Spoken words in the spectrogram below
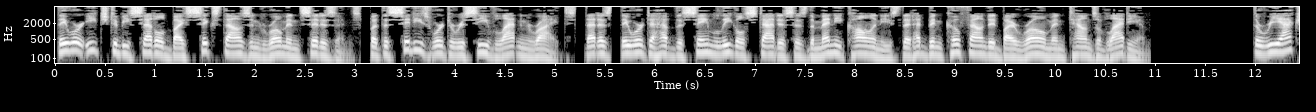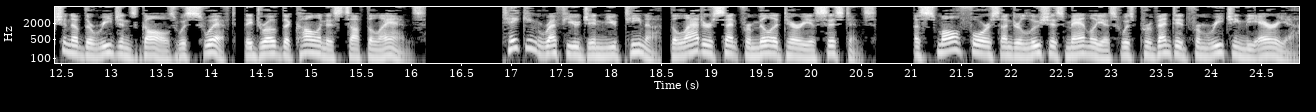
They were each to be settled by 6,000 Roman citizens, but the cities were to receive Latin rights, that is, they were to have the same legal status as the many colonies that had been co-founded by Rome and towns of Latium. The reaction of the region's Gauls was swift, they drove the colonists off the lands. Taking refuge in Mutina, the latter sent for military assistance. A small force under Lucius Manlius was prevented from reaching the area.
